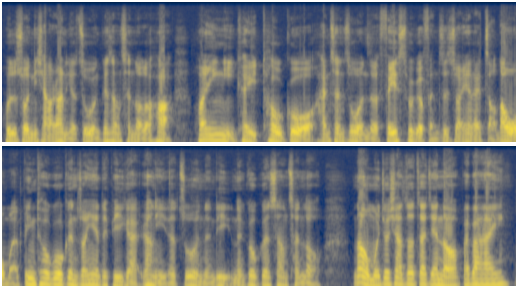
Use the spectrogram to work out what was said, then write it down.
或者说你想要让你的作文更上层楼的话，欢迎你可以透过韩城作文的 Facebook 粉丝专业来找到我们，并透过更专业的批改，让你的作文能力能够更上层楼。那我们就下周再见喽，拜拜。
